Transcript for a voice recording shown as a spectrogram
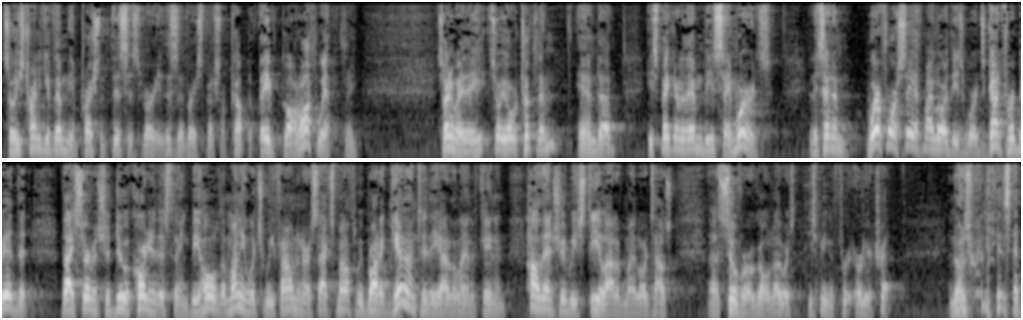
So he's trying to give them the impression that this is very this is a very special cup that they've gone off with. See. So anyway, they, so he overtook them and uh, he spake unto them these same words, and they said to him, Wherefore saith my Lord these words? God forbid that thy servants should do according to this thing. Behold, the money which we found in our sack's mouth we brought again unto thee out of the land of Canaan. How then should we steal out of my Lord's house uh, silver or gold? In other words, he's speaking of earlier trip. And notice what they said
